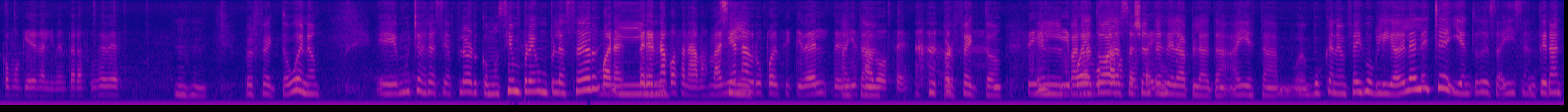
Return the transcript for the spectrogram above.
cómo quieren alimentar a sus bebés. Perfecto. Bueno, eh, muchas gracias, Flor. Como siempre, un placer. Bueno, pero una cosa nada más. Mañana grupo en Citibel de 10 a 12. Perfecto. para todas las oyentes de La Plata. Ahí está. Buscan en Facebook Liga de la Leche y entonces ahí se enteran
